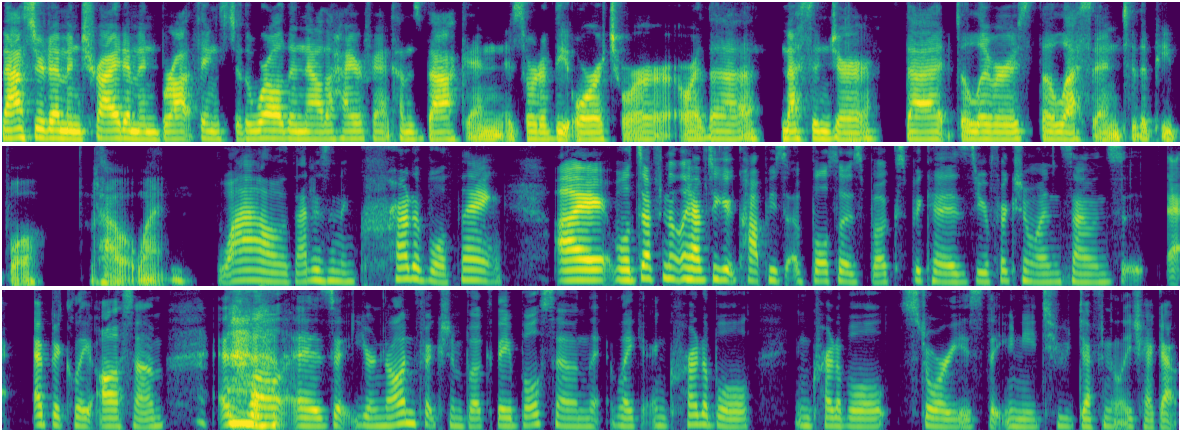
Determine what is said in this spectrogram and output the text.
mastered them and tried them and brought things to the world. And now the Hierophant comes back and is sort of the orator or the messenger that delivers the lesson to the people of how it went. Wow, that is an incredible thing. I will definitely have to get copies of both those books because your fiction one sounds epically awesome, as well as your nonfiction book. They both sound like incredible, incredible stories that you need to definitely check out.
